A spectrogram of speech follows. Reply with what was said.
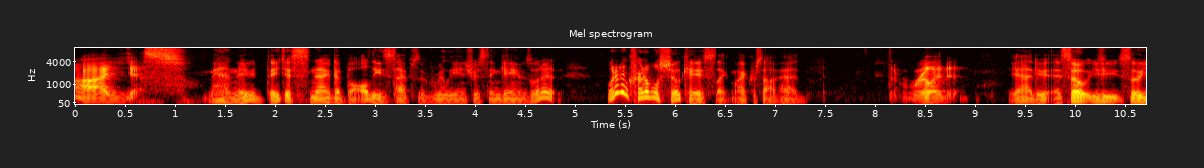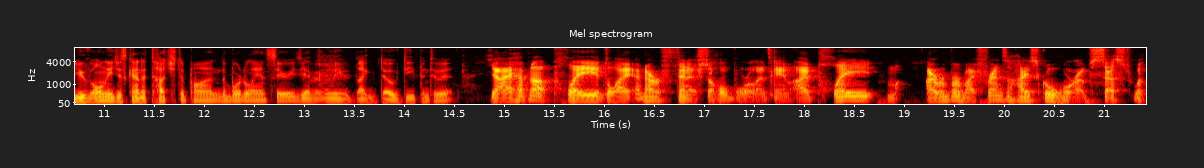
Uh yes man, they they just snagged up all these types of really interesting games. What a what an incredible showcase like Microsoft had. It really did. Yeah, dude. So you so you've only just kind of touched upon the Borderlands series. You haven't really like dove deep into it. Yeah, I have not played like I've never finished a whole Borderlands game. I play. I remember my friends in high school were obsessed with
